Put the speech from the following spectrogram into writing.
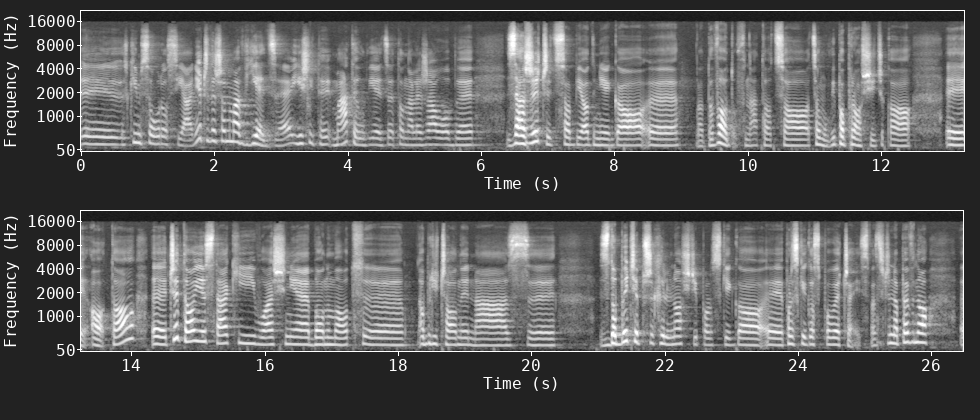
y, kim są Rosjanie, czy też on ma wiedzę. Jeśli te, ma tę wiedzę, to należałoby zażyczyć sobie od niego y, no, dowodów na to, co, co mówi, poprosić go o to. Y, Czy to jest taki właśnie bon mot y, obliczony na z, zdobycie przychylności polskiego, y, polskiego społeczeństwa? Znaczy na pewno y,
